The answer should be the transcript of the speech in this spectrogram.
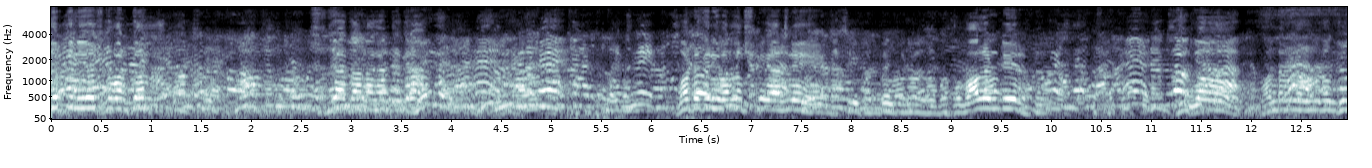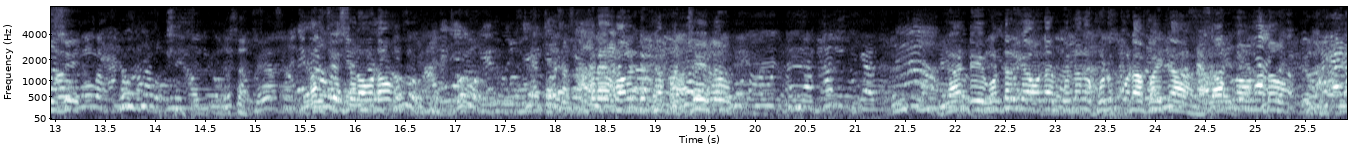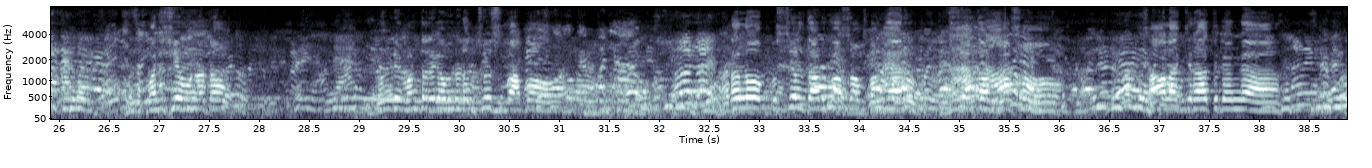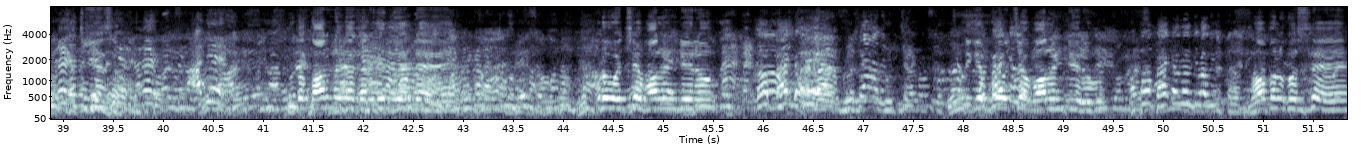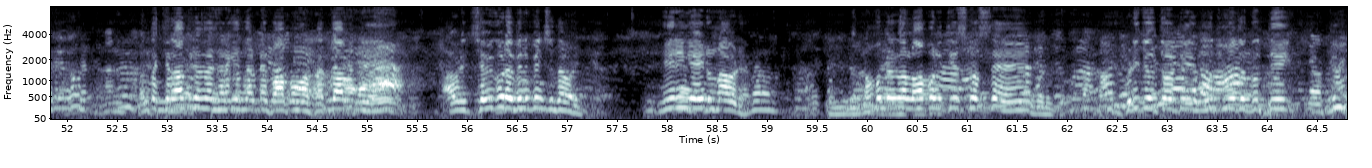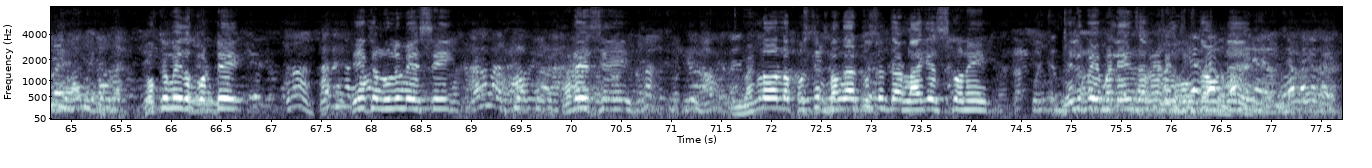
పెందుర్తి నియోజకవర్గం సుజాత నగర్ దగ్గర కోటగిరి వరలక్ష్మి గారిని ఒక వాలంటీర్ ఒంటరిగా ఉండడం చూసి పనిచేస్తూ రావడం అక్కడే వాలంటీర్గా పనిచేయడం ఇలాంటి ఒంటరిగా ఉన్న పిల్లలు కొడుకు కూడా బయట షాప్లో ఉండడం పరిచయం ఉండటం నుండి ఒంటరిగా ఉండడం చూసి పాపం మెడలో పుష్యల తాడు కోసం బంగారు పుష్యల తాడు కోసం చాలా కిరాతకంగా హత్య చేశారు. ఇంత దారుణంగా జరిగింది అంటే ఇప్పుడు వచ్చే వాలంటీరు? ఇంటికి ఎప్పుడు వచ్చే వాలంటీరు? లోపలికి వస్తే ఎంత కిరాతకంగా జరిగిందంటే పాపం ఆ పెద్ద ఆవిడ ఆవిడకి చెవి కూడా వినిపించింది ఆవిడ హీరింగ్ ఎయిడ్ ఉన్నావిడ నమ్మకంగా లోపలికి తీసుకొస్తే పిడికిలతోటి మూతి మీద గుద్ది ఒక్క మీద కొట్టి పీక నులిమేసి పడేసి మెడలో ఉన్న పుస్తకం బంగారు పుస్తకం తాడు లాగేసుకొని వెళ్ళిపోయి మళ్ళీ ఏం జరగడానికి తిరుగుతూ ఉంటే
